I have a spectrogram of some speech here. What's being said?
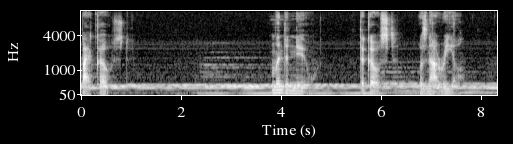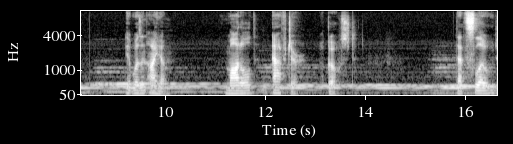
by a ghost. Linda knew the ghost was not real. It was an item modeled after a ghost that slowed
